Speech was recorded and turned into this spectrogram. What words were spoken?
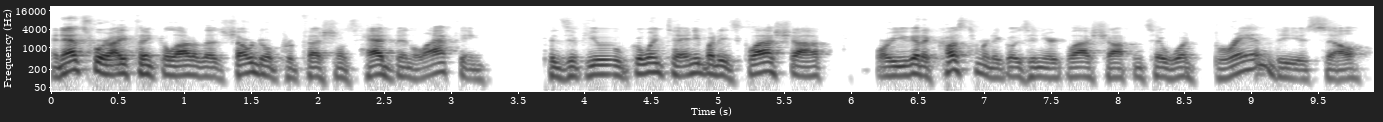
And that's where I think a lot of the shower door professionals had been lacking. Because if you go into anybody's glass shop or you get a customer that goes in your glass shop and say, What brand do you sell?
